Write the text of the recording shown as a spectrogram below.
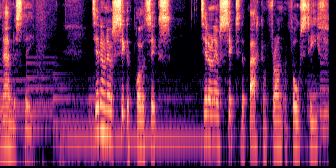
An amnesty. Is anyone else sick of politics? Is anyone else sick to the back and front and false teeth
